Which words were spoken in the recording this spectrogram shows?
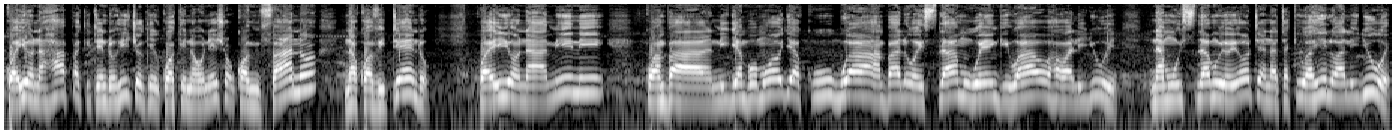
Kwa hiyo na hapa kitendo hicho kilikuwa kinaonyeshwa kwa mfano na kwa vitendo. Kwa hiyo naamini kwamba ni jambo moja kubwa ambalo Waislamu wengi wao hawalijui, na Muislamu yoyote anatakiwa hilo alijue,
